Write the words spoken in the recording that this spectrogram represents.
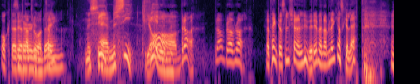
Och den röda tråden. thing. Musik. Är musikfilm. Ja, bra! Bra, bra, bra. Jag tänkte jag skulle köra en lurig, men den blev ganska lätt.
